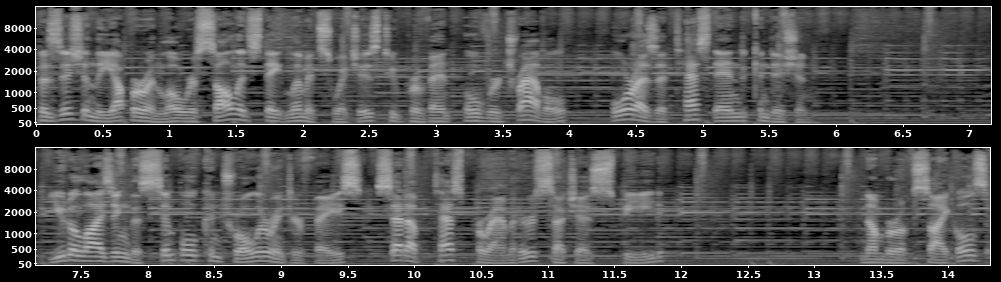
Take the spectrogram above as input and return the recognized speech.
Position the upper and lower solid state limit switches to prevent over travel or as a test end condition. Utilizing the simple controller interface, set up test parameters such as speed, number of cycles,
